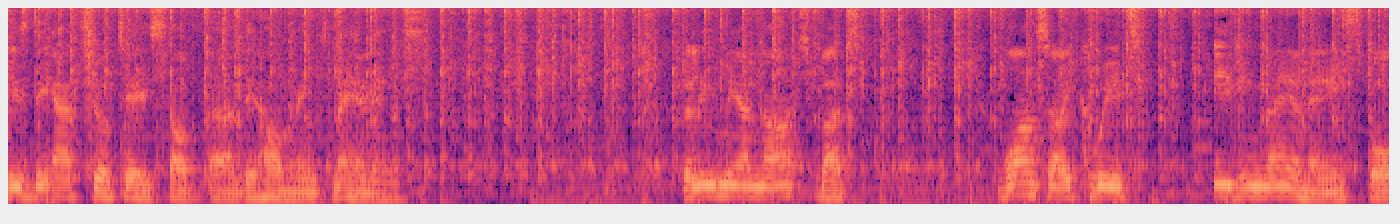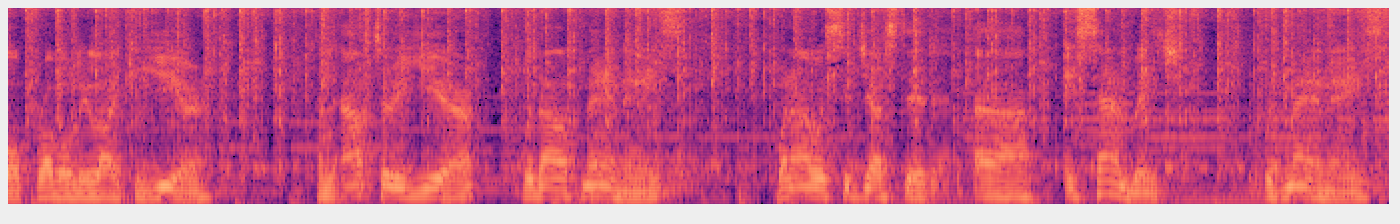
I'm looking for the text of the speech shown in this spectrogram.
is the actual taste of uh, the homemade mayonnaise. Believe me or not, but once I quit eating mayonnaise for probably like a year, and after a year without mayonnaise, when I was suggested uh, a sandwich with mayonnaise,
